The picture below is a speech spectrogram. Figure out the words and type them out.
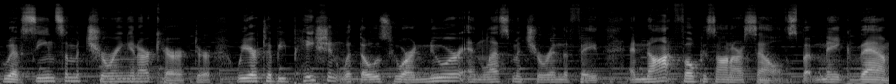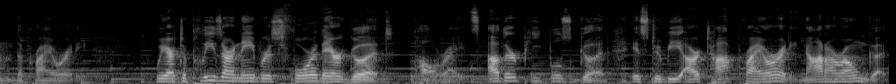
who have seen some maturing in our character, we are to be patient with those who are newer and less mature in the faith and not focus on ourselves, but make them the priority. We are to please our neighbors for their good, Paul writes. Other people's good is to be our top priority, not our own good.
